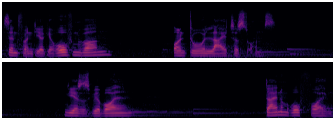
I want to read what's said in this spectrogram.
sind von dir gerufen worden und du leitest uns. Jesus, wir wollen deinem Ruf folgen,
